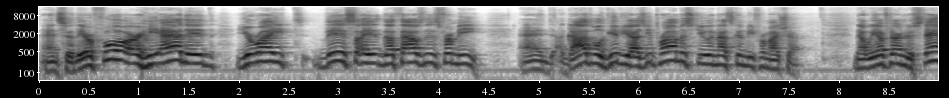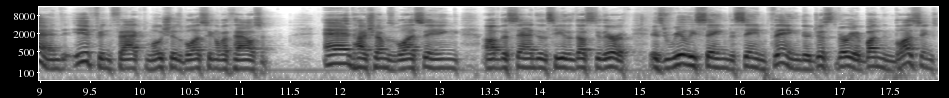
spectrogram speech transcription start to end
And so therefore he added, You're right, this I, the thousand is for me. And God will give you as he promised you, and that's going to be from Hashem. Now we have to understand if in fact Moshe's blessing of a thousand and Hashem's blessing of the sand of the sea, the dust of the earth is really saying the same thing. They're just very abundant blessings.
